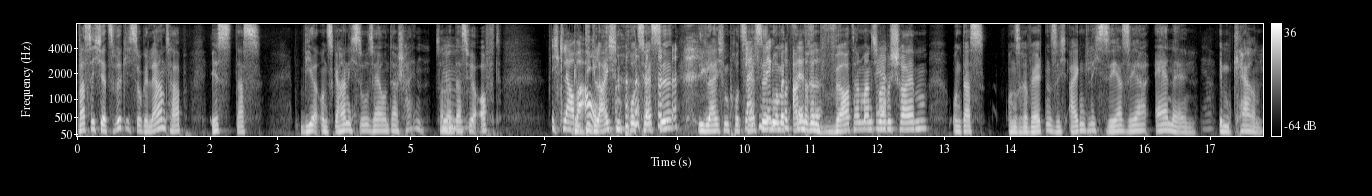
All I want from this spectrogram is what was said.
was ich jetzt wirklich so gelernt habe, ist, dass wir uns gar nicht so sehr unterscheiden, sondern dass wir oft Ich glaube die auch. gleichen Prozesse, die gleichen Prozesse Gleichen nur mit anderen Wörtern manchmal Ja. beschreiben und dass unsere Welten sich eigentlich sehr, sehr ähneln Ja. im Kern.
